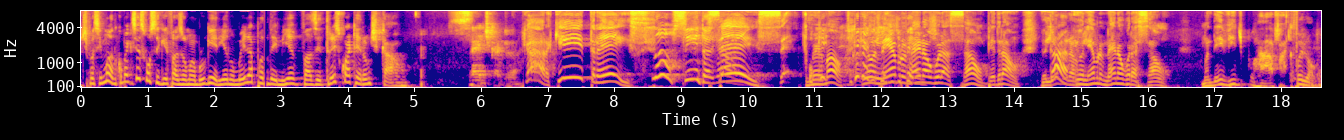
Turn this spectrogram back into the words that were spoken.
Tipo assim, mano, como é que vocês conseguiram fazer uma hamburgueria no meio da pandemia, fazer três quarteirão de carro? Sete cartões. Cara, que três? Não, sim, tá ligado? Seis! se- O Meu que- irmão, que que eu lembro na inauguração, Pedrão. Eu lembro, Cara. eu lembro na inauguração. Mandei vídeo pro Rafa. Foi logo.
